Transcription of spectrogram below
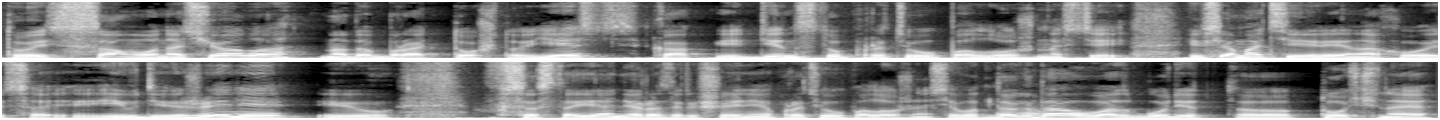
То есть с самого начала надо брать то, что есть, как единство противоположностей. И вся материя находится и в движении, и в состоянии разрешения противоположности. Вот да. тогда у вас будет э, точное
